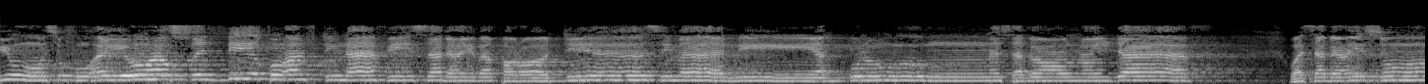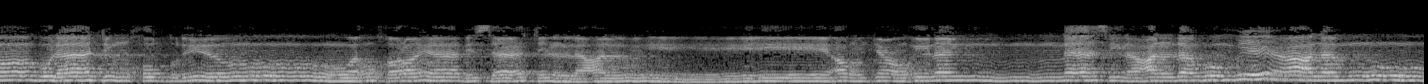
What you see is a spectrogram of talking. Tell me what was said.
يوسف أيها الصديق أفتنا في سبع بقرات سمان يأكلهن سبع عجاف وسبع سنبلات خضر وأخر يابسات لعلي أرجع إلى الناس لعلهم يعلمون.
